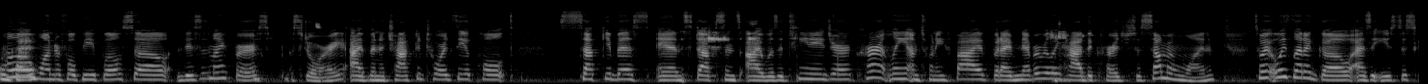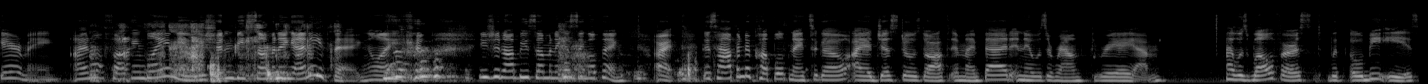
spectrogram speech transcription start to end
Hello, Okay. wonderful people. So, this is my first story. I've been attracted towards the occult, succubus, and stuff since I was a teenager. Currently, I'm 25, but I've never really had the courage to summon one. So, I always let it go as it used to scare me. I don't fucking blame you. You shouldn't be summoning anything. Like, you should not be summoning a single thing. All right. This happened a couple of nights ago. I had just dozed off in my bed, and it was around 3 a.m. I was well versed with OBEs,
